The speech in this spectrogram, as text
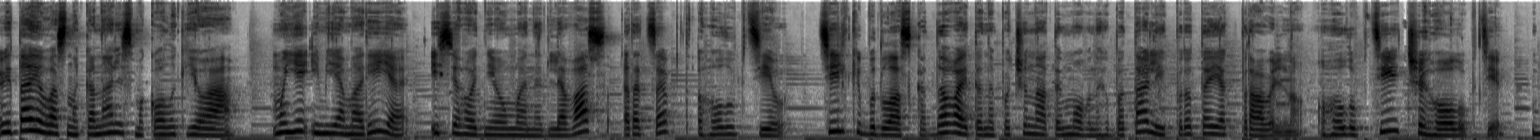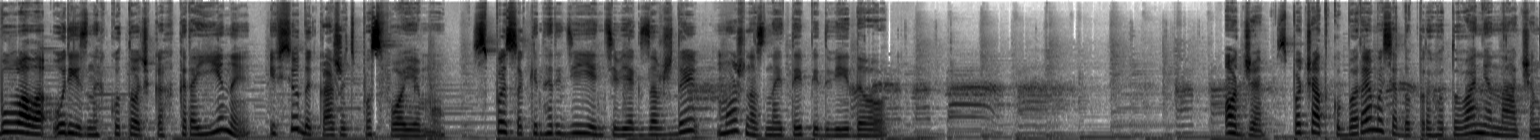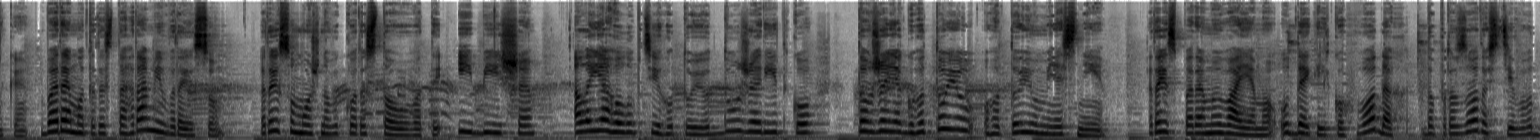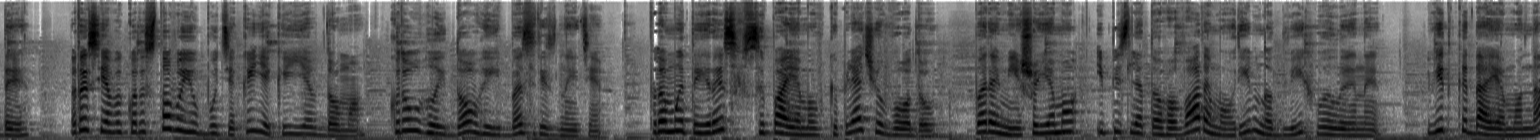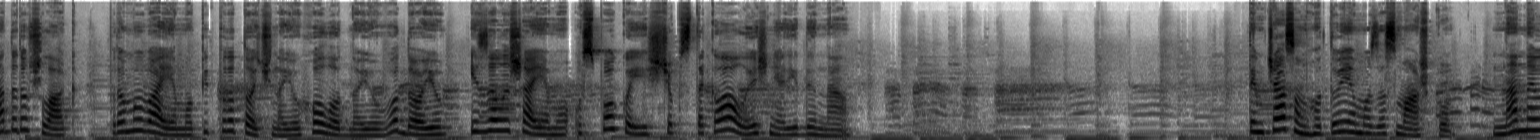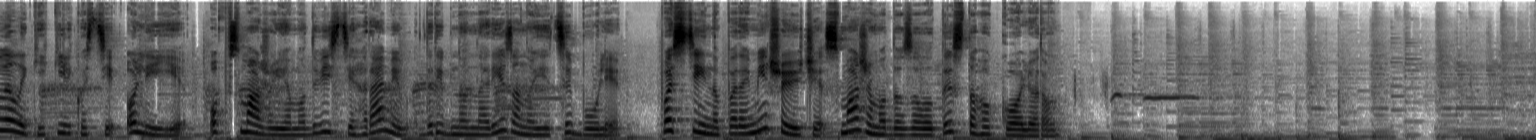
Вітаю вас на каналі Смаколик ЮА. Моє ім'я Марія, і сьогодні у мене для вас рецепт голубців. Тільки, будь ласка, давайте не починати мовних баталій про те, як правильно голубці чи голубці. Бувала у різних куточках країни і всюди кажуть по-своєму. Список інгредієнтів, як завжди, можна знайти під відео. Отже, спочатку беремося до приготування начинки. Беремо 300 г рису. Рису можна використовувати і більше, але я голубці готую дуже рідко, то вже як готую, готую м'ясні. Рис перемиваємо у декількох водах до прозорості води. Рис я використовую будь-який, який є вдома. Круглий, довгий, без різниці. Промитий рис всипаємо в киплячу воду, перемішуємо і після того варимо рівно 2 хвилини. Відкидаємо на дрошлак, промиваємо під проточною холодною водою і залишаємо у спокої, щоб стекла лишня рідина. Тим часом готуємо засмажку. На невеликій кількості олії обсмажуємо 200 г дрібно нарізаної цибулі. Постійно перемішуючи, смажимо до золотистого кольору.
